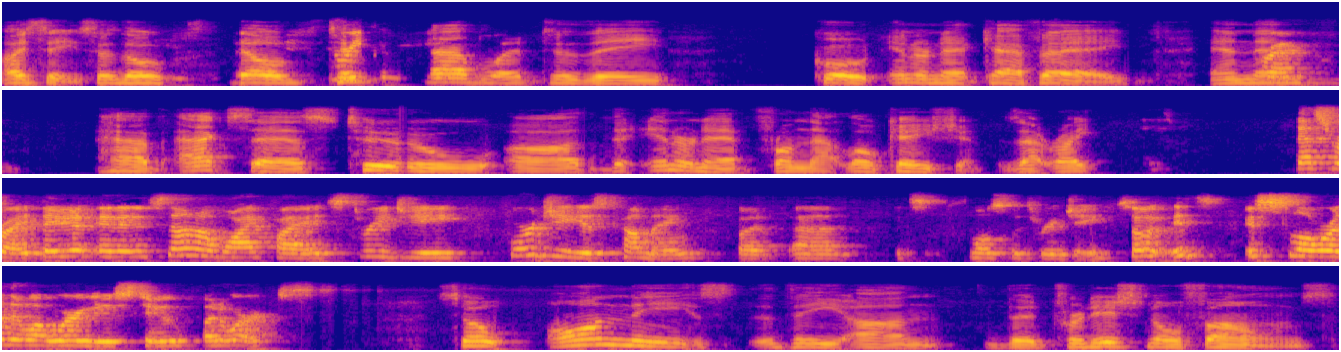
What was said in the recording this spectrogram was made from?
I see. So they'll they'll take the tablet to the quote internet cafe and then Correct. have access to uh, the internet from that location. Is that right? That's right. They and it's not on Wi-Fi. It's 3G. 4G is coming, but um, it's mostly 3G. So it's it's slower than what we're used to, but it works. So on the the um, the traditional phones,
